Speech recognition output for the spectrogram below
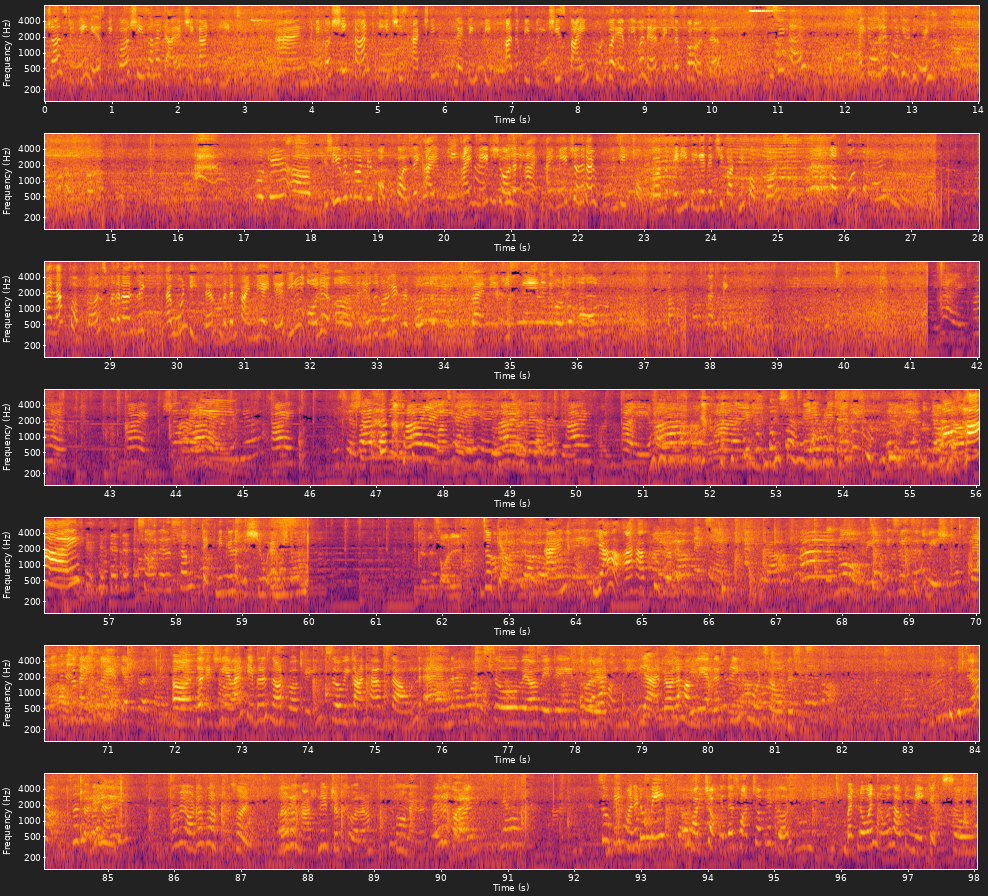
what Pooja is doing is because she's on a diet, she can't eat, and because she can't eat, she's actually letting people, other people eat. She's buying food for everyone else except for herself. So say hi. I told them what you're doing. okay, um, she even got me popcorns. Like I, I made sure that I, I made sure that I won't eat popcorns or anything, and then she got me popcorns. Popcorns are healthy. I love popcorns, but then I was like, I won't eat them. But then finally I did. You know, all your uh, videos are going to get report abused by me just saying that they're going to go off. But nothing. Hi. Hi. Hi. Hi. Hi. Shalini. Hi. Hi. Hi. Hi. Hi. So there is some technical issue and we don't Really sorry. It's okay. And yeah, I have to give it. No. So explain the situation. So basically, uh, the HDMI cable is not working, so we can't have sound, and so we are waiting for it. Yeah, and we all are hungry, and there's free food, so obviously. yeah. So what are you eating? So we ordered some, sorry, there some Nachni chips over there. So amazing. Recording? So we wanted to make hot chocolate. There's hot chocolate here, but no one knows how to make it. So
